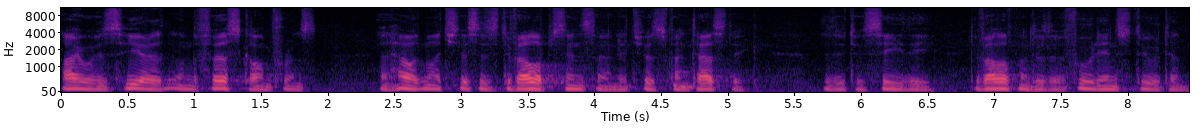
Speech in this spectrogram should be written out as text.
I was here on the first conference and how much this has developed since then. It's just fantastic to see the development of the Food Institute and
